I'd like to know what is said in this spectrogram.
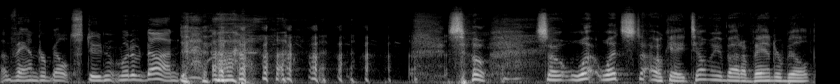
a Vanderbilt student would have done. so, so what? What's okay? Tell me about a Vanderbilt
